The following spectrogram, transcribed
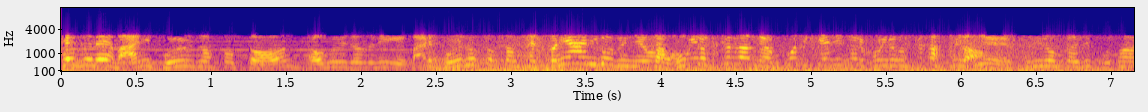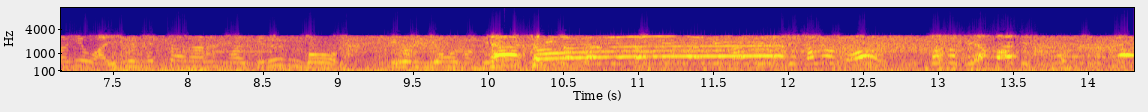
최근에 많이 보여줬었던 저그유저들이 많이 보여줬었던 패턴이 아니거든요. 자, 공이력 끝났네요. 포지 깨진 전에 공이력은 끝났습니다. 예, 승리로까지 무사하게 완료했다라는 사실은 뭐 이건 이영호 선수. 자, 저, 잠깐, 어, 잠깐 그냥 맞을 수 없습니까?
